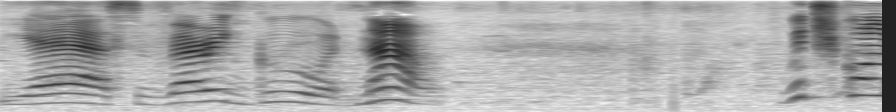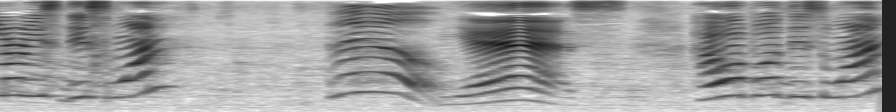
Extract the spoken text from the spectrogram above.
Yes, very good. Now, which color is this one? Blue. Yes. How about this one?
